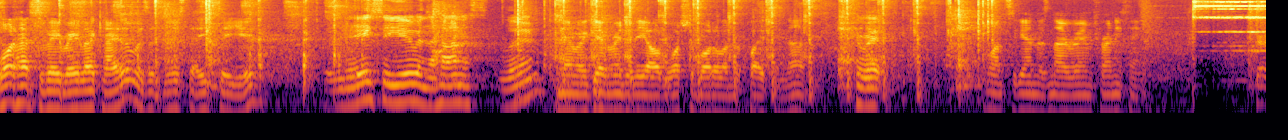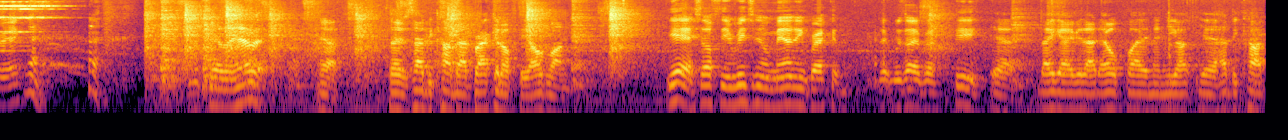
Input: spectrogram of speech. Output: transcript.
What had to be relocated? Was it just the ECU? The ECU and the harness loom. And then we're getting rid of the old washer bottle and replacing that. Correct. Once again, there's no room for anything. Correct. That's how they have it. Yeah, so I just had to cut that bracket off the old one. Yes, off the original mounting bracket that was over here. Yeah, they gave you that L plate, and then you got yeah had to cut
